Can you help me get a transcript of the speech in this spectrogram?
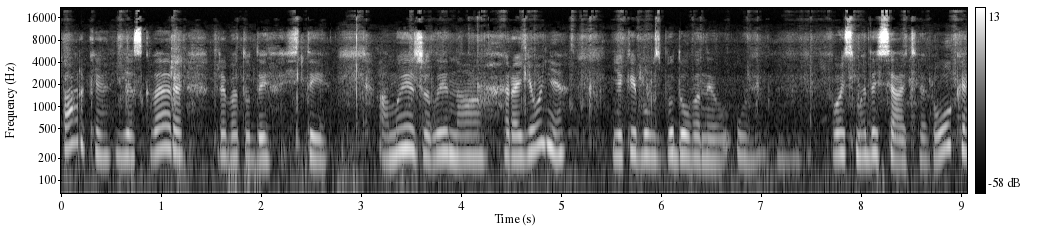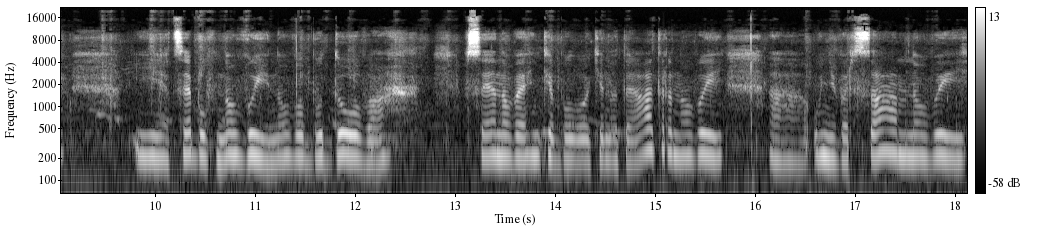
парки, є сквери, треба туди йти. А ми жили на районі, який був збудований у 80-ті роки. І це був новий, новобудова. Все новеньке було. Кінотеатр новий, е, універсам новий.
